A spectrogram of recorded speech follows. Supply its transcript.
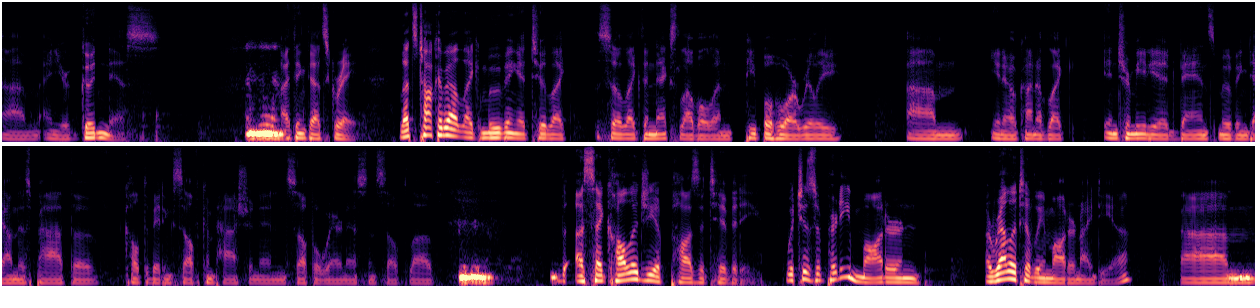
um, and your goodness. Mm-hmm. I think that's great. Let's talk about like moving it to like so like the next level and people who are really, um, you know, kind of like intermediate advanced moving down this path of cultivating self compassion and self awareness and self love. Mm-hmm. A psychology of positivity, which is a pretty modern a relatively modern idea. Um, mm-hmm.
